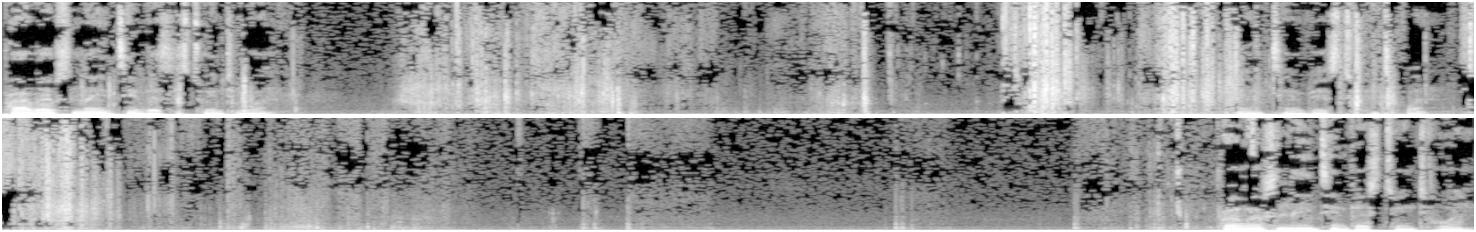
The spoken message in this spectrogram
Proverbs 19, verses 21. 19, verse 21. Proverbs 19, verse 21.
